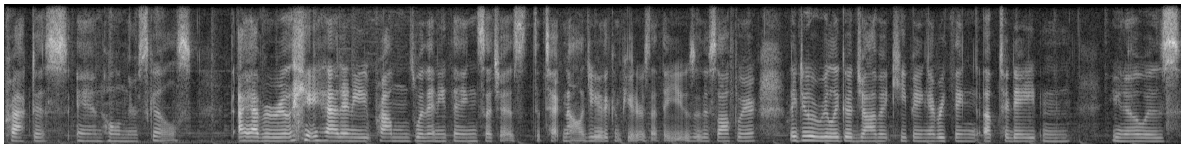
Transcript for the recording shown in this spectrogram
practice and hone their skills. I haven't really had any problems with anything such as the technology or the computers that they use or the software. They do a really good job at keeping everything up to date and you know as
